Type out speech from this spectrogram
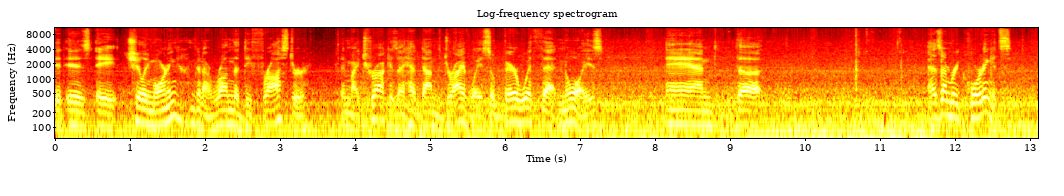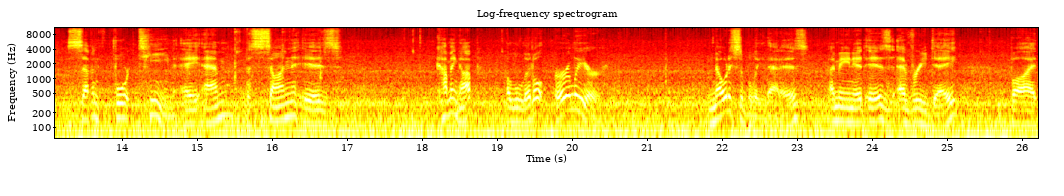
it is a chilly morning. I'm going to run the defroster in my truck as I head down the driveway, so bear with that noise. And the as I'm recording, it's 7:14 a.m. The sun is coming up a little earlier. Noticeably, that is. I mean, it is every day, but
